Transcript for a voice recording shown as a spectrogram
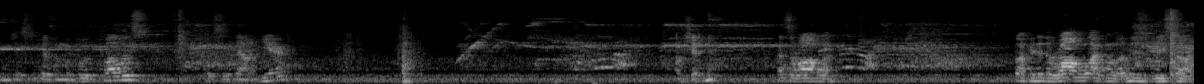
And just because I'm gonna put close, puts it down here. Oh shit. That's the wrong one. Fuck, I did the wrong one. Hold on, let me just restart.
